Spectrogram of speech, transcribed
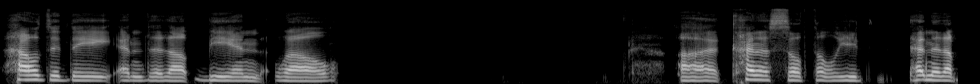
how did they ended up being, well, uh, kind of self delete ended up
